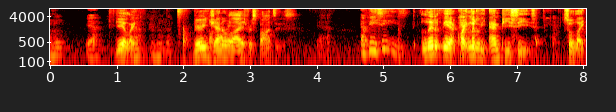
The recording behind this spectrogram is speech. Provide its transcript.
"Mm-hmm, yeah, Yeah, like yeah, mhm, very Fuck generalized responses. yeah." NPCs. literally, yeah, quite literally NPCs. So like,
